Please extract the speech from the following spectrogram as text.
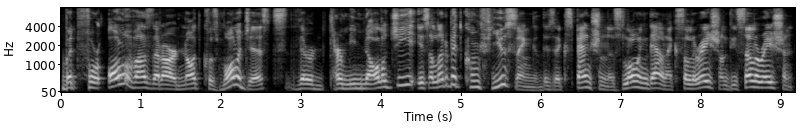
But for all of us that are not cosmologists, their terminology is a little bit confusing. This expansion, slowing down, acceleration, deceleration.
